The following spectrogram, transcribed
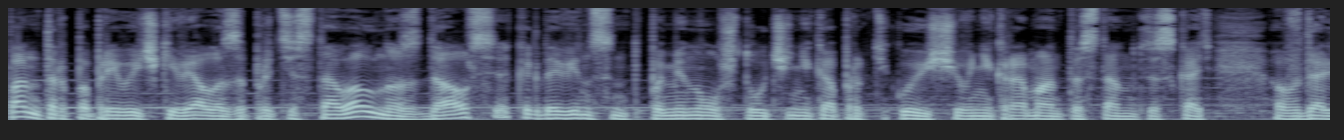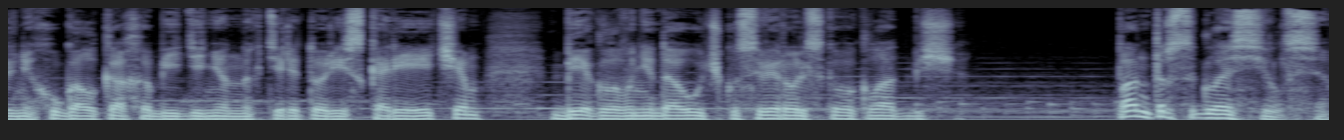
Пантер по привычке вяло запротестовал, но сдался, когда Винсент помянул, что ученика практикующего некроманта станут искать в дальних уголках объединенных территорий скорее, чем беглого недоучку с Верольского кладбища. Пантер согласился.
